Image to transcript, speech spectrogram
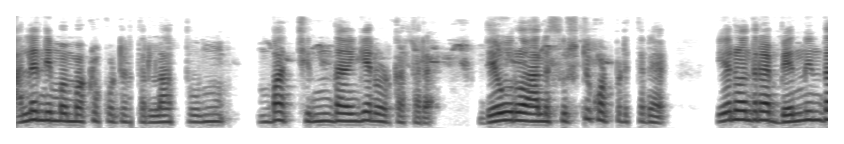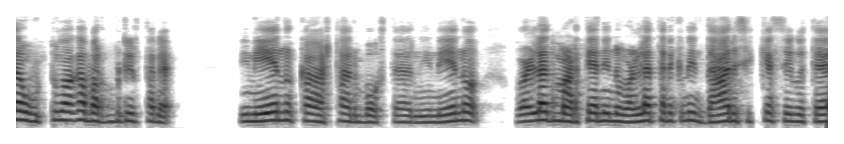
ಅಲ್ಲೇ ನಿಮ್ಮ ಮಕ್ಕಳು ಕೊಟ್ಟಿರ್ತಾರಲ್ಲ, ತುಂಬ ಚಿಂದಂಗೆ ನೋಡ್ಕೊತಾರೆ ದೇವರು ಅಲ್ಲಿ ಸೃಷ್ಟಿ ಕೊಟ್ಬಿಡ್ತಾನೆ. ಏನು ಅಂದರೆ ಬೆನ್ನಿಂದ ಹುಟ್ಟುವಾಗ ಬರ್ದ್ಬಿಟ್ಟಿರ್ತಾನೆ. ನೀನೇನು ಕಷ್ಟ ಅನುಭವಿಸ್ತೀಯ ನೀನೇನು ಒಳ್ಳೇದು ಮಾಡ್ತೀಯ, ನೀನು ಒಳ್ಳೆ ತನಕ ನೀನು ದಾರಿ ಸಿಕ್ಕೇ ಸಿಗುತ್ತೆ.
